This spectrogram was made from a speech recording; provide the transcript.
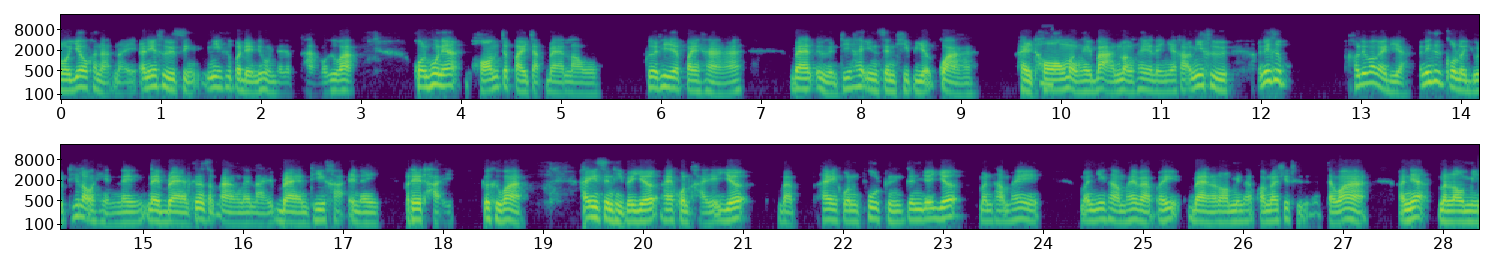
loyal ขนาดไหน อันนี้คือสิ่งนี่คือประเด็นที่ผมอยากจะถามก็คือว่า คนพวกเนี้ยพร้อมจะไปจากแบรนด์เรา เพื่อที่จะไปหาแบรนด์อื่นที่ให้ incentive เยอะกว่าให้ทองมั่งให้บ้านมั่งให้อะไรเงี้ยครับอันนี้คือ อันนี้คือ เขาเรียกว่าไงดีอะอันนี้คือกลยุทธ์ที่เราเห็นในในแบรนด์เครื่องสำอางหลาย ๆ แบรนด์ที่ขายในประเทศไทย ก็คือว่าให้ incentive ไปเยอะให้คนขายเยอะๆแบบให้คนพูดถึงกันเยอะๆมันทำให้มันยิ่งทำให้แบบเฮ้ยแบรนด์เรามีความน่าเชื่อถือ แต่ว่าอันเนี้ยมันเรามี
